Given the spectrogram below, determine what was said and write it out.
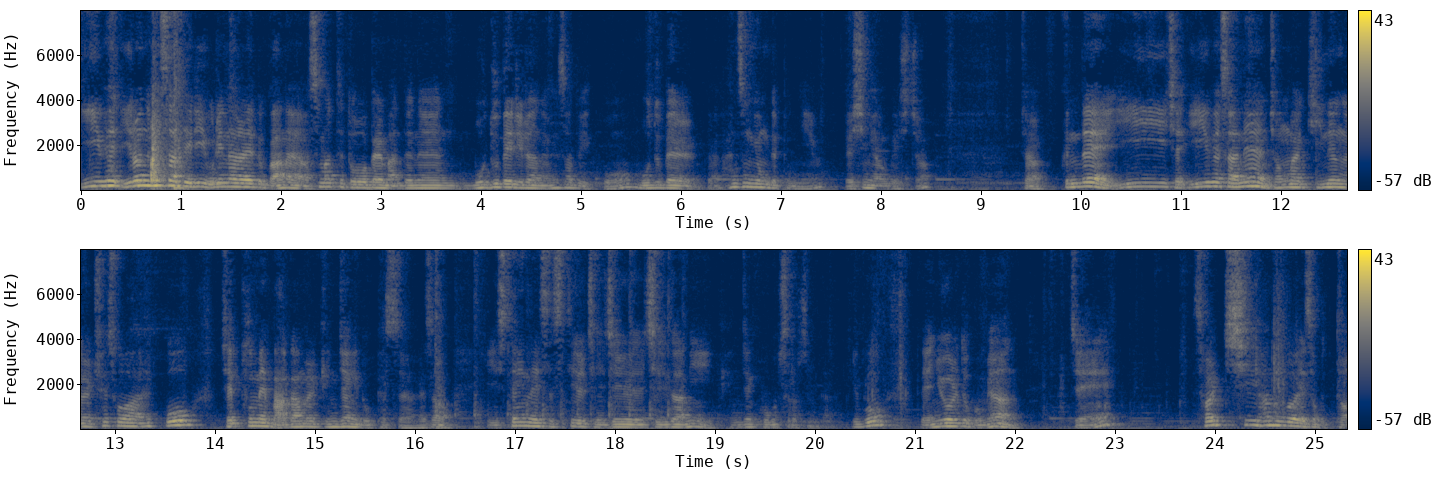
이 회, 이런 회사들이 우리나라에도 많아요. 스마트 도어벨 만드는 모두벨이라는 회사도 있고 모두벨 그 한승용 대표님 열심히 하고 계시죠. 자, 근데 이, 제- 이 회사는 정말 기능을 최소화했고 제품의 마감을 굉장히 높였어요. 그래서 이 스테인리스 스틸 재질 질감이 굉장히 고급스럽습니다. 그리고 매뉴얼도 보면 이제 설치하는 거에서부터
